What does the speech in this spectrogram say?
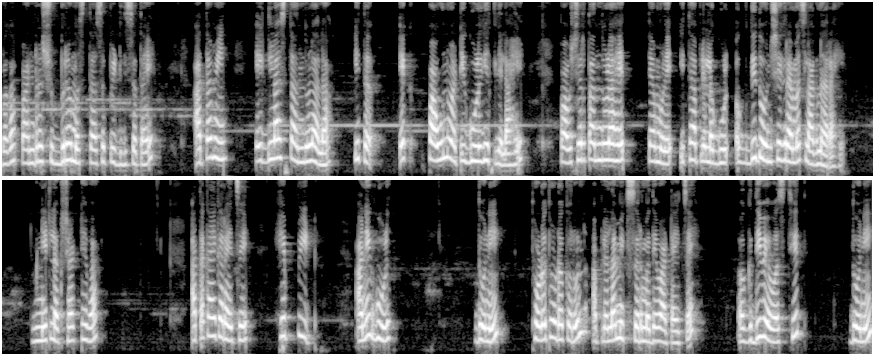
बघा पांढरं शुभ्र मस्त असं पीठ दिसत आहे. आता मी एक ग्लास तांदूळाला इथं एक पाऊण वाटी गूळ घेतलेला आहे. पावशर तांदूळ आहेत त्यामुळे इथं आपल्याला गूळ अगदी दोनशे ग्रॅमच लागणार आहे. नीट लक्षात ठेवा. आता काय करायचे? हे पीठ आणि गूळ दोन्ही थोडं थोडं करून आपल्याला मिक्सरमध्ये वाटायचं. आहे अगदी व्यवस्थित दोन्ही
